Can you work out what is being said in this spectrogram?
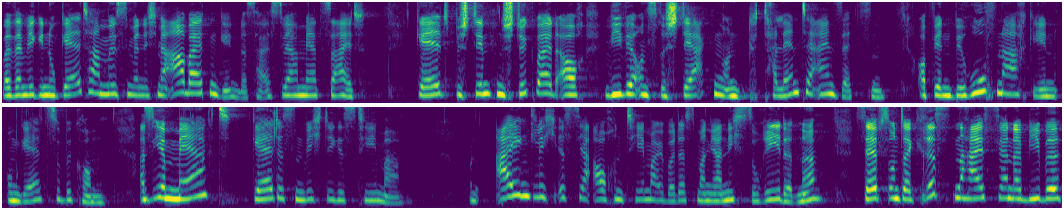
Weil wenn wir genug Geld haben, müssen wir nicht mehr arbeiten gehen. Das heißt, wir haben mehr Zeit. Geld bestimmt ein Stück weit auch, wie wir unsere Stärken und Talente einsetzen, ob wir einen Beruf nachgehen, um Geld zu bekommen. Also ihr merkt, Geld ist ein wichtiges Thema. Und eigentlich ist ja auch ein Thema, über das man ja nicht so redet. Ne? Selbst unter Christen heißt es ja in der Bibel,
